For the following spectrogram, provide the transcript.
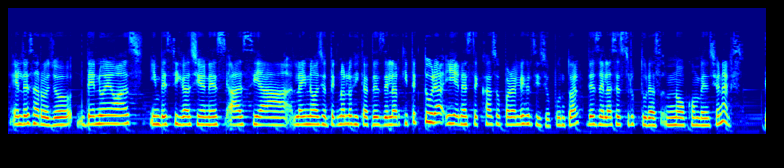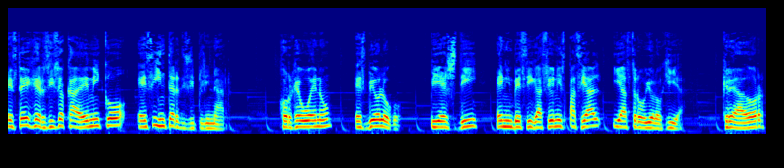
el desarrollo de nuevas investigaciones hacia la innovación tecnológica desde la arquitectura y en este caso para el ejercicio puntual desde las estructuras no convencionales. Este ejercicio académico es interdisciplinar. Jorge Bueno es biólogo, PhD en investigación espacial y astrobiología, creador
